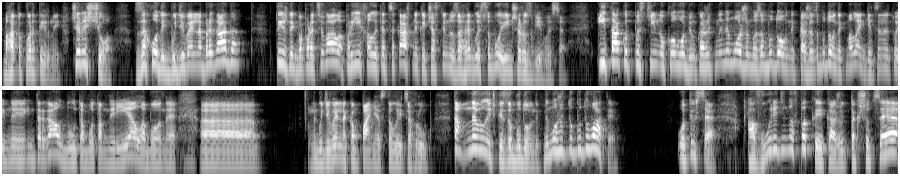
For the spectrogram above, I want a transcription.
багатоквартирний. Через що заходить будівельна бригада? Тиждень попрацювала, приїхали ТЦКшники, частину загребли з собою, інші розбіглися. І так от постійно колобім кажуть, ми не можемо. Забудовник каже, забудовник маленький, це не той не інтергал був, або там не Ріел, або не, е, не будівельна компанія столиця груп. Там невеличкий забудовник, не можуть добудувати. От і все. А в уряді навпаки кажуть, так що це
